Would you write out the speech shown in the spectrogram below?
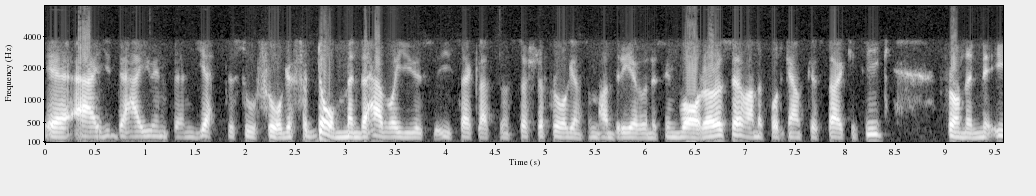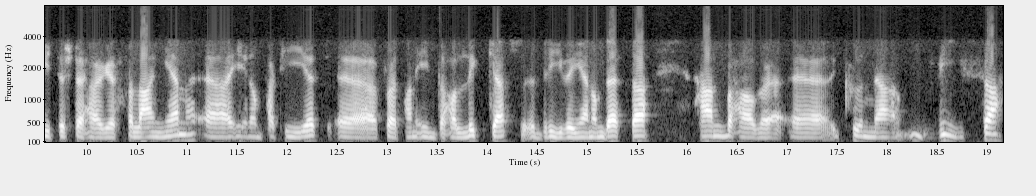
eh, är, det här är ju inte en jättestor fråga för dem men det här var ju i särklass den största frågan som han drev under sin valrörelse. Han har fått ganska stark kritik från den yttersta högerfalangen eh, inom partiet eh, för att han inte har lyckats driva igenom detta. Han behöver eh, kunna visa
